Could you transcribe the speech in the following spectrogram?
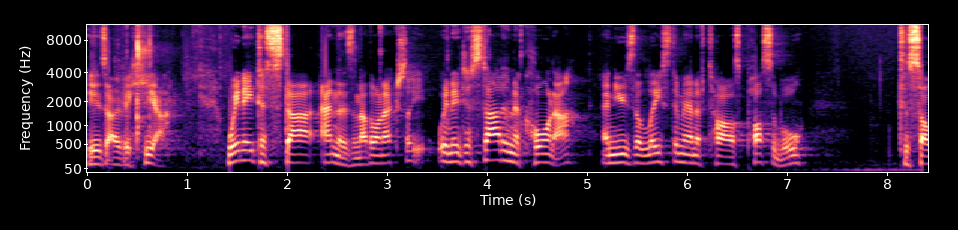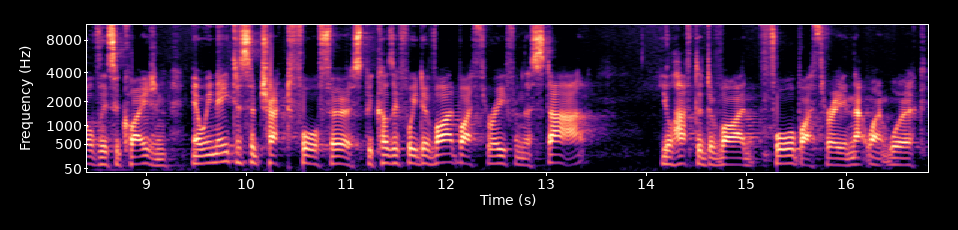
is over here. We need to start, and there's another one actually, we need to start in a corner and use the least amount of tiles possible to solve this equation. Now we need to subtract 4 first because if we divide by 3 from the start, you'll have to divide 4 by 3 and that won't work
